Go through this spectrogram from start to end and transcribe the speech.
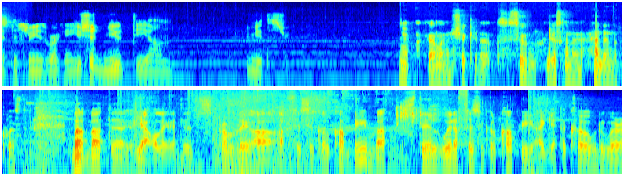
if the stream is working. You should mute the um mute the stream. Yep, okay, I'm gonna check it out soon. I'm just gonna hand in the quest. But but uh, yeah, Ollie, it is probably a, a physical copy, but still with a physical copy, I get a code where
